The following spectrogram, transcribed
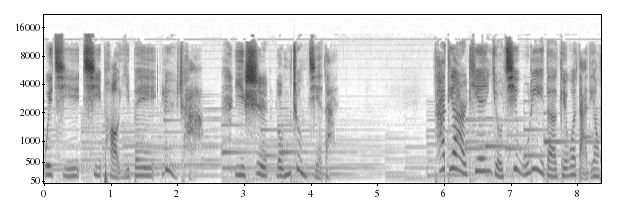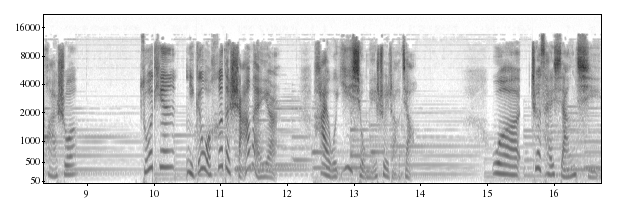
为其沏泡一杯绿茶，以示隆重接待。他第二天有气无力地给我打电话说：“昨天你给我喝的啥玩意儿，害我一宿没睡着觉。”我这才想起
